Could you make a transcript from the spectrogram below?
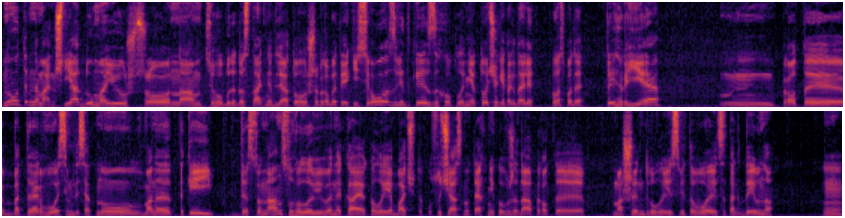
Ну, тим не менш, я думаю, що нам цього буде достатньо для того, щоб робити якісь розвідки, захоплення точок і так далі. Господи, тигр є проти БТР-80. Ну, в мене такий дисонанс у голові виникає, коли я бачу таку сучасну техніку вже да, проти машин Другої світової. Це так дивно. М,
